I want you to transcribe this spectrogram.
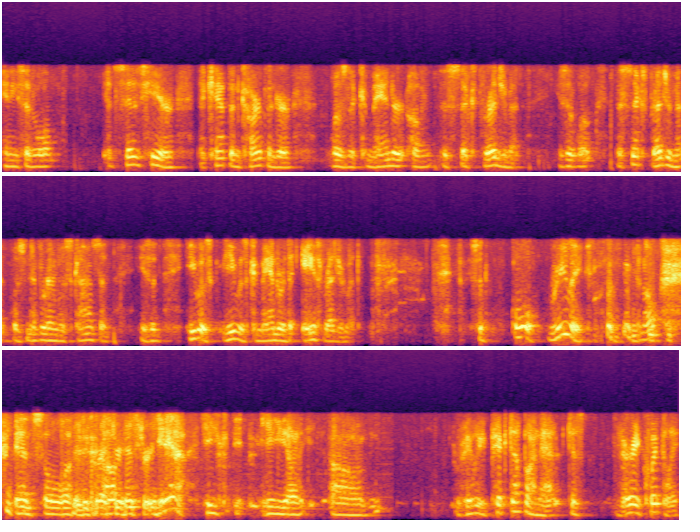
And he said, "Well, it says here that Captain Carpenter was the commander of the Sixth Regiment." He said, "Well, the Sixth Regiment was never in Wisconsin." He said, "He was he was commander of the Eighth Regiment." "Oh, really?" you know, and so uh, correct your history. Yeah, he he uh, um, really picked up on that just very quickly,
